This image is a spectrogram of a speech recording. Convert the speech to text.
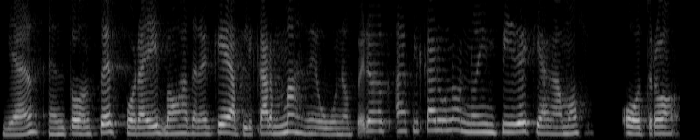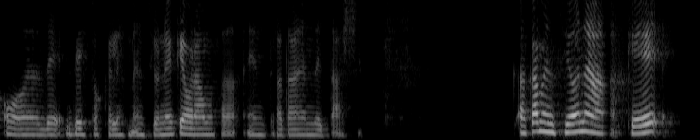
Bien, entonces por ahí vamos a tener que aplicar más de uno, pero aplicar uno no impide que hagamos otro de, de estos que les mencioné, que ahora vamos a tratar en detalle acá menciona que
